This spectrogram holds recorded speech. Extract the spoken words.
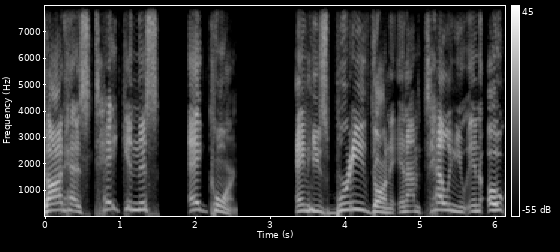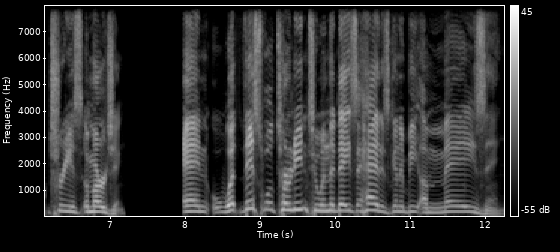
God has taken this acorn and he's breathed on it and I'm telling you an oak tree is emerging. And what this will turn into in the days ahead is going to be amazing.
